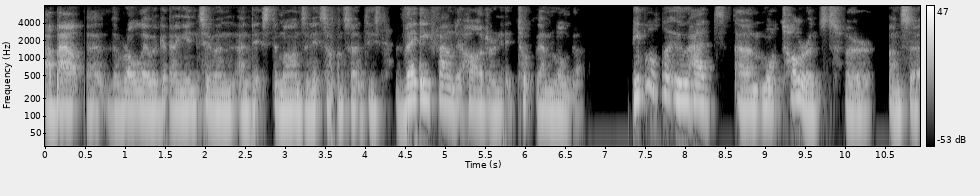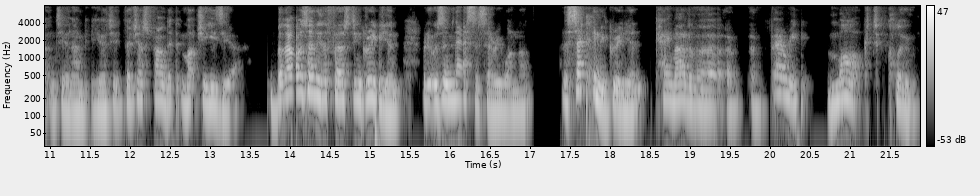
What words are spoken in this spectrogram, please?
about uh, the role they were going into and, and its demands and its uncertainties, they found it harder and it took them longer. People who had um, more tolerance for uncertainty and ambiguity, they just found it much easier. But that was only the first ingredient, but it was a necessary one. The second ingredient came out of a, a, a very marked clue,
